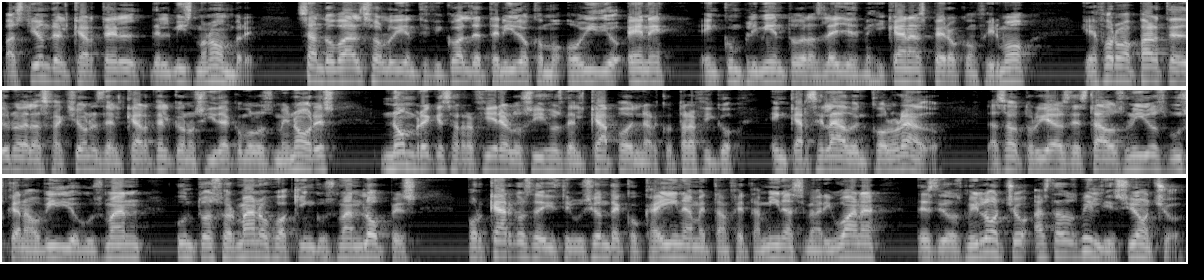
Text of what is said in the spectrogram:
bastión del cartel del mismo nombre. Sandoval solo identificó al detenido como Ovidio N en cumplimiento de las leyes mexicanas, pero confirmó que forma parte de una de las facciones del cártel conocida como los Menores, nombre que se refiere a los hijos del capo del narcotráfico encarcelado en Colorado. Las autoridades de Estados Unidos buscan a Ovidio Guzmán junto a su hermano Joaquín Guzmán López por cargos de distribución de cocaína, metanfetaminas y marihuana desde 2008 hasta 2018.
